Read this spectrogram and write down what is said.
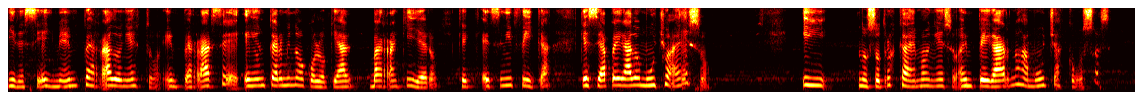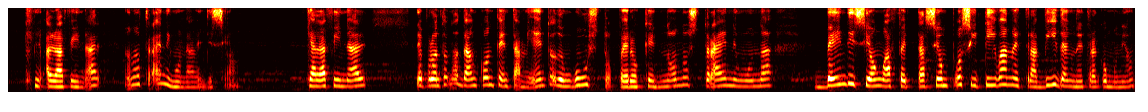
y decía, y me he emperrado en esto. Emperrarse es un término coloquial barranquillero que, significa que se ha pegado mucho a eso. Y nosotros caemos en eso, en pegarnos a muchas cosas que a la final no nos traen ninguna bendición. Que a la final de pronto nos da un contentamiento, de un gusto, pero que no nos trae ninguna bendición o afectación positiva en nuestra vida, en nuestra comunión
